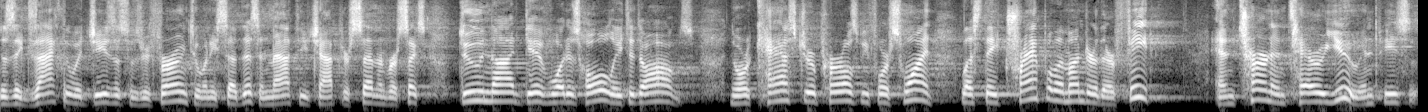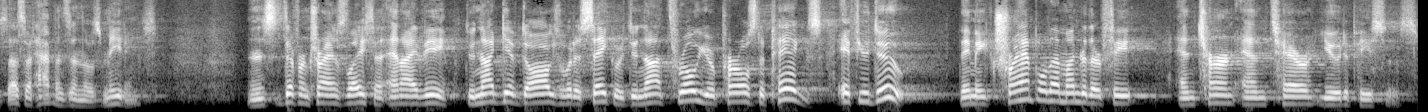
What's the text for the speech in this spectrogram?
This is exactly what Jesus was referring to when he said this in Matthew chapter 7, verse 6 Do not give what is holy to dogs, nor cast your pearls before swine, lest they trample them under their feet and turn and tear you in pieces. That's what happens in those meetings. And it's a different translation, NIV. Do not give dogs what is sacred. Do not throw your pearls to pigs. If you do, they may trample them under their feet and turn and tear you to pieces.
